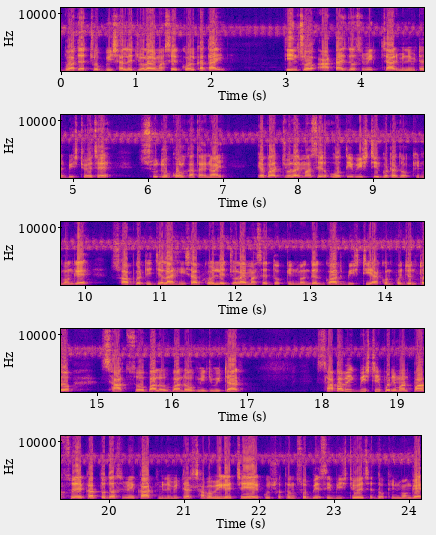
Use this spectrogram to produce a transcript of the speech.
দু হাজার চব্বিশ সালে জুলাই মাসে কলকাতায় তিনশো আঠাশ দশমিক চার মিলিমিটার বৃষ্টি হয়েছে। শুধু কলকাতায় নয়, এবার জুলাই মাসে অতিবৃষ্টি গোটা দক্ষিণবঙ্গে। সবকটি জেলা হিসাব করলে জুলাই মাসে দক্ষিণবঙ্গে গড় বৃষ্টি এখন পর্যন্ত সাতশো বারো বারো মিলিমিটার। স্বাভাবিক বৃষ্টির পরিমাণ পাঁচশো একাত্তর দশমিক আট মিলিমিটার। স্বাভাবিকের চেয়ে একুশ শতাংশ বেশি বৃষ্টি হয়েছে দক্ষিণবঙ্গে।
